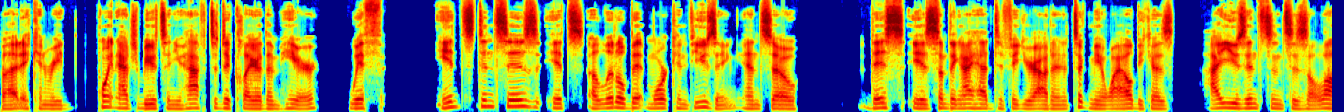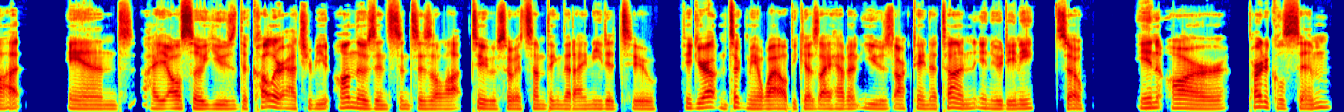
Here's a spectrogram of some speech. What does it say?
but it can read point attributes and you have to declare them here. With instances, it's a little bit more confusing. And so this is something I had to figure out, and it took me a while because I use instances a lot. And I also use the color attribute on those instances a lot too. So it's something that I needed to figure out and took me a while because I haven't used Octane a ton in Houdini. So in our particle sim,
